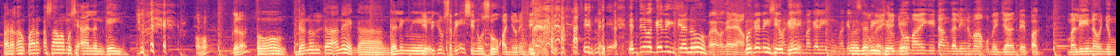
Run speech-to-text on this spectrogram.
para, ka- parang kasama mo si Alan Kay. Oh, ganon? Oo, ganun ka, ano eh, galing ni... Ibig yung sabihin, sinusukan niyo rin si Eugene. hindi, hindi magaling si ano. Ma- Magaling ako. Magaling si Uge. Magaling, magaling, magaling. Magaling. Okay, si dyan nyo Uge. makikita ang galing ng mga komedyante pag malinaw yung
